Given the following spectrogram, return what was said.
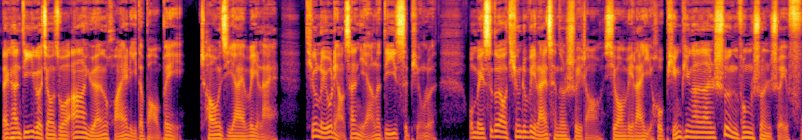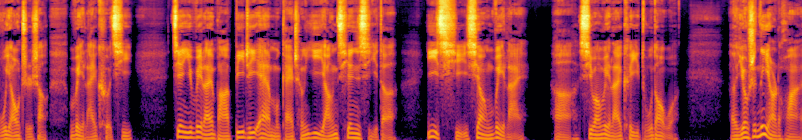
来看第一个，叫做阿元怀里的宝贝，超级爱未来。听了有两三年了，第一次评论，我每次都要听着未来才能睡着。希望未来以后平平安安、顺风顺水、扶摇直上，未来可期。建议未来把 BGM 改成易烊千玺的《一起向未来》啊，希望未来可以读到我。呃，要是那样的话，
